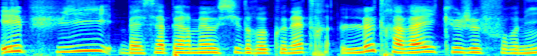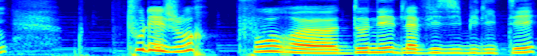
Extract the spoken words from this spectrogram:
Et puis, ben, ça permet aussi de reconnaître le travail que je fournis tous les jours pour euh, donner de la visibilité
